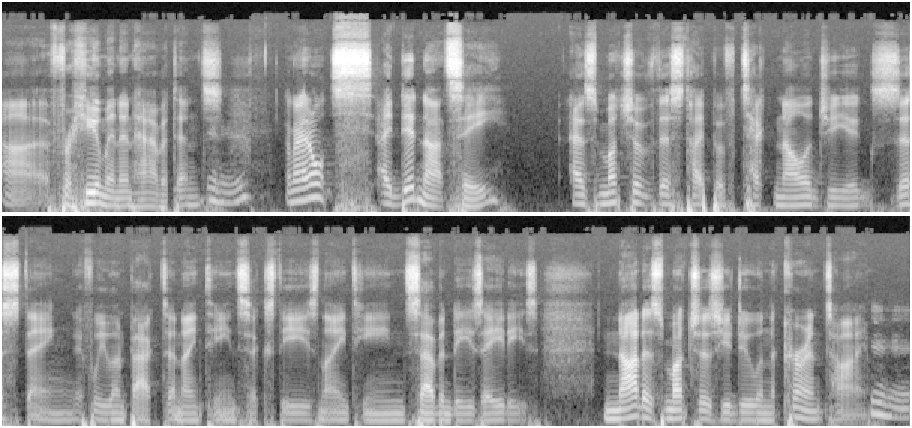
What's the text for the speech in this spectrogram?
uh, for human inhabitants. Mm-hmm. And I don't, I did not see as much of this type of technology existing if we went back to 1960s 1970s 80s not as much as you do in the current time mm-hmm.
